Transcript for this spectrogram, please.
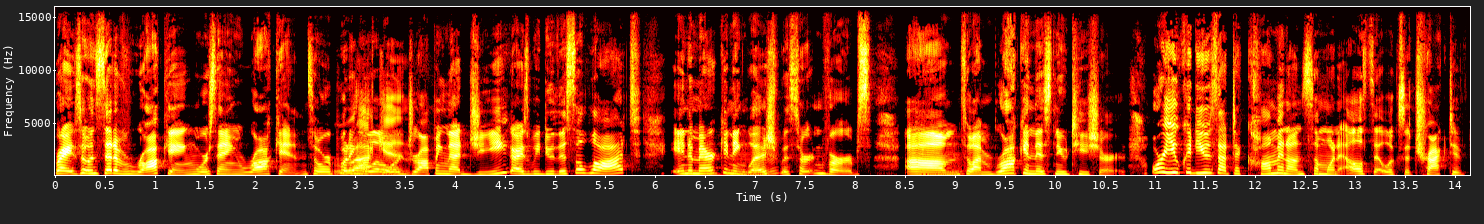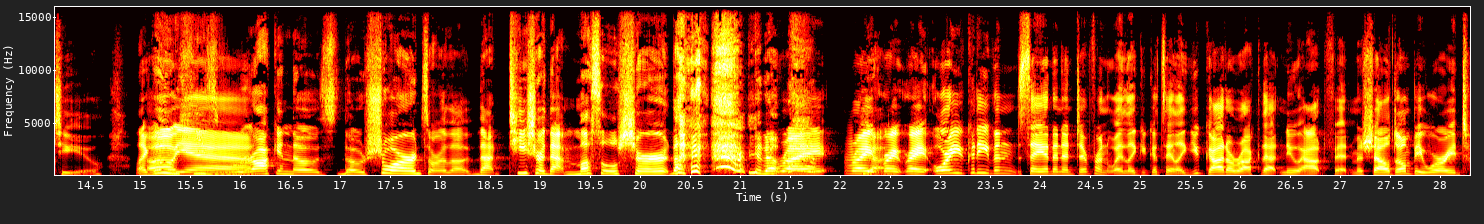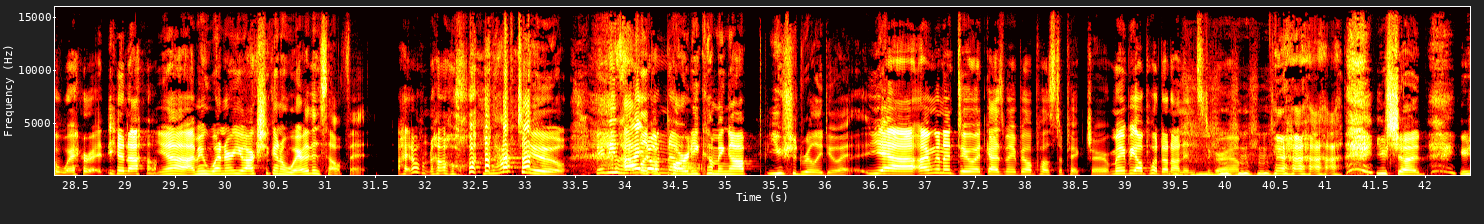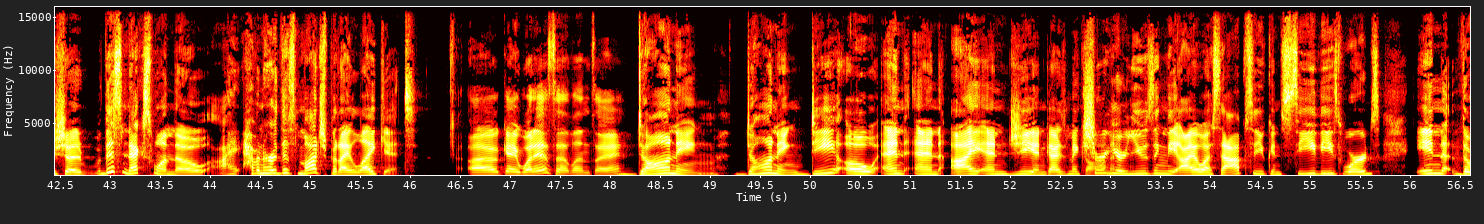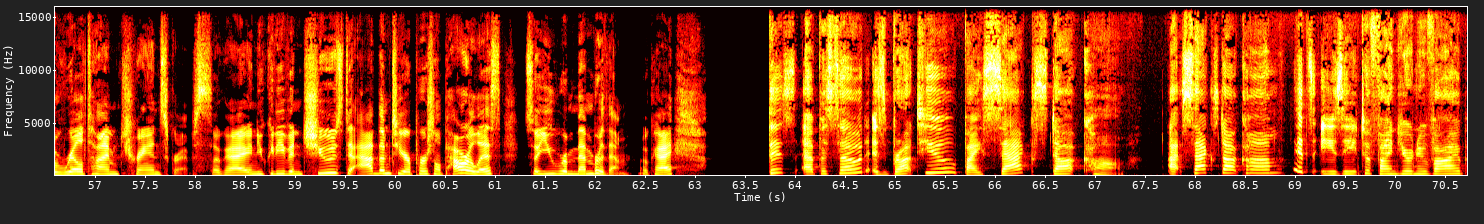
Right. So instead of rocking, we're saying rockin'. So we're putting a little, we're dropping that G. Guys, we do this a lot in American Mm-hmm. English with certain verbs. Um, So I'm rocking this new t shirt. Or you could use that to comment on someone else that looks attractive to you. Like, Oh, oh, yeah. he's rocking those those shorts or the that t shirt, that muscle shirt. you know? right right Yeah. right right or you could even say it in a different way like you could say like you gotta rock that new outfit michelle don't be worried to wear it you know Yeah. I mean, when are you actually going to wear this outfit? i don't know You have to. Maybe you I have like a party know. coming up. You should really do it. yeah i'm gonna do it guys maybe i'll post a picture maybe i'll put it on instagram you should. You should. This next one, though, I haven't heard this much, but I like it. Okay what is it lindsay Donning. Donning. D O N N I N G. And guys, make sure you're using the iOS app so you can see these words in the real time transcripts. Okay. And you could even choose to add them to your personal power list so you remember them. Okay. This episode is brought to you by Saks.com. At Saks.com, it's easy to find your new vibe.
